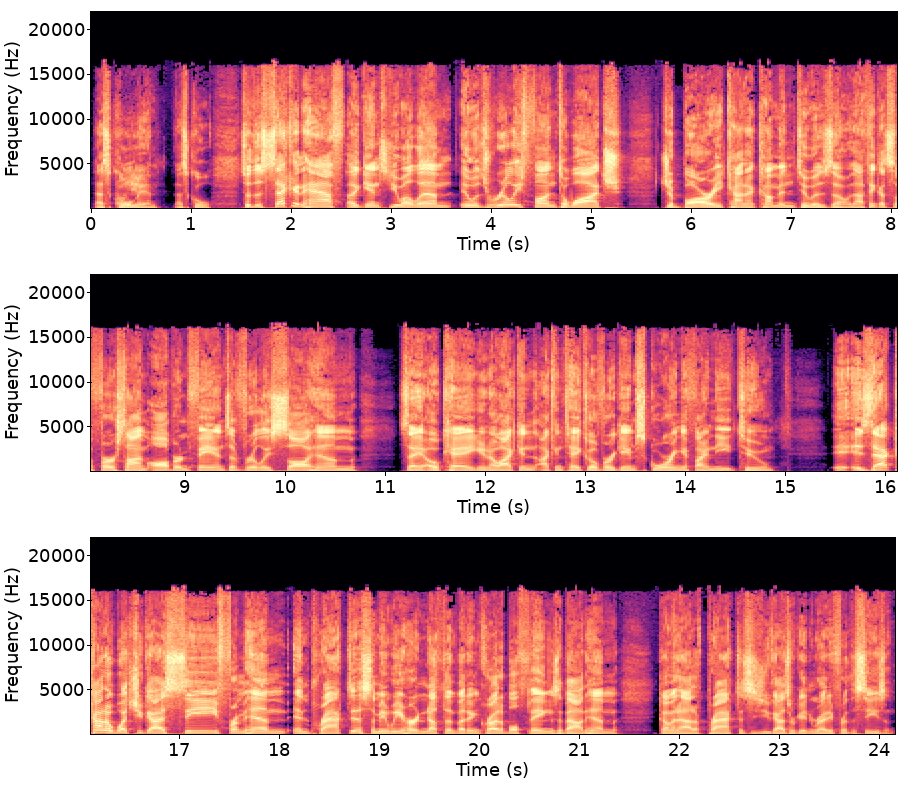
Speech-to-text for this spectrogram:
that's cool, oh, yeah. man. That's cool. So the second half against ULM, it was really fun to watch Jabari kind of come into his zone. I think it's the first time Auburn fans have really saw him say, "Okay, you know, I can I can take over a game scoring if I need to." Is that kind of what you guys see from him in practice? I mean, we heard nothing but incredible things about him coming out of practice as you guys were getting ready for the season.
